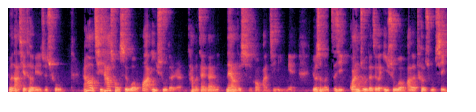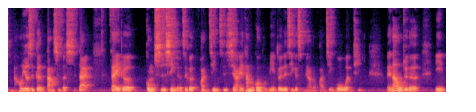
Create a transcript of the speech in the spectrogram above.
有哪些特别之处？然后，其他从事文化艺术的人，他们在那那样的时空环境里面，有什么自己关注的这个艺术文化的特殊性？然后，又是跟当时的时代，在一个共识性的这个环境之下，诶，他们共同面对的是一个什么样的环境或问题？诶，那我觉得你。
